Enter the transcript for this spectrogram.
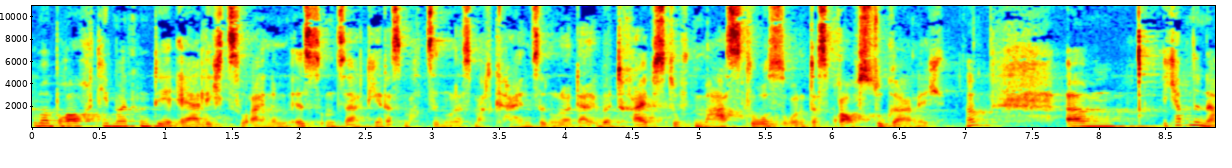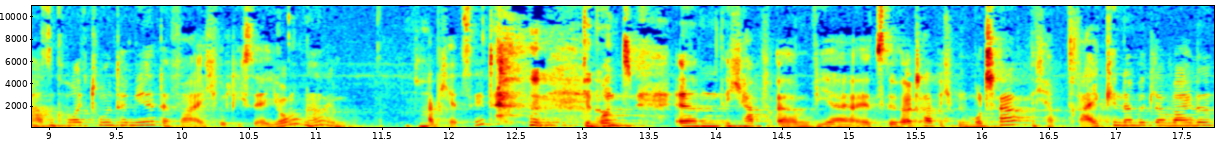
und man braucht jemanden, der ehrlich zu einem ist und sagt, ja, das macht Sinn oder das macht keinen Sinn oder da übertreibst du maßlos und das brauchst du gar nicht. Ne? Ähm, ich habe eine Nasenkorrektur hinter mir, da war ich wirklich sehr jung, ne? Mhm. habe ich erzählt. Genau. Und ähm, ich habe, ähm, wie ihr jetzt gehört habt, ich bin Mutter, ich habe drei Kinder mittlerweile.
